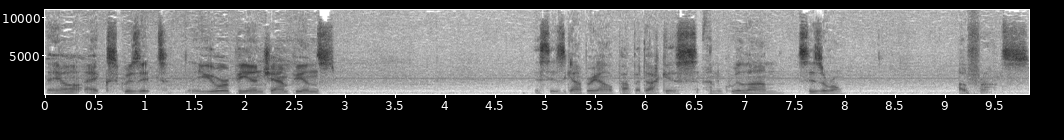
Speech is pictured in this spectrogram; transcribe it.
They are exquisite. The European champions. This is Gabriella Papadakis and Guillaume Cizeron of France.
